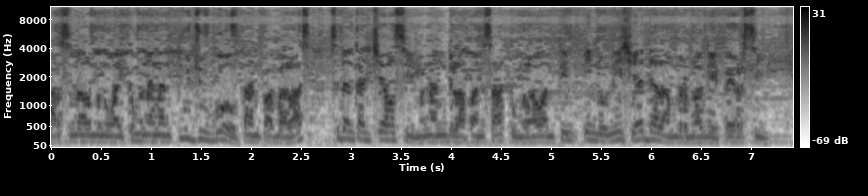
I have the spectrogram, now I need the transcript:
Arsenal menuai kemenangan 7 gol tanpa balas, sedangkan Chelsea menang 8-1 melawan tim Indonesia dalam berbagai versi.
